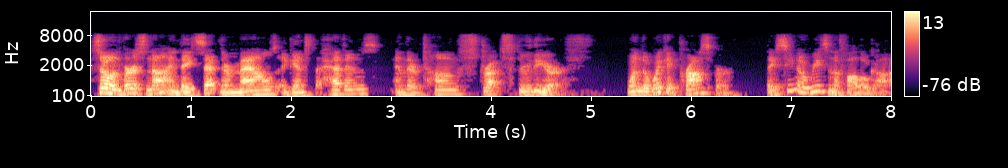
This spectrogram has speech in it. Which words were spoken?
So in verse 9, they set their mouths against the heavens, and their tongue struts through the earth. When the wicked prosper, they see no reason to follow God.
